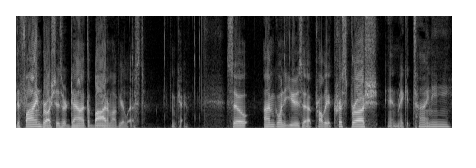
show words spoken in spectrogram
defined brushes are down at the bottom of your list. Okay. So I'm going to use a, probably a crisp brush and make it tiny.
